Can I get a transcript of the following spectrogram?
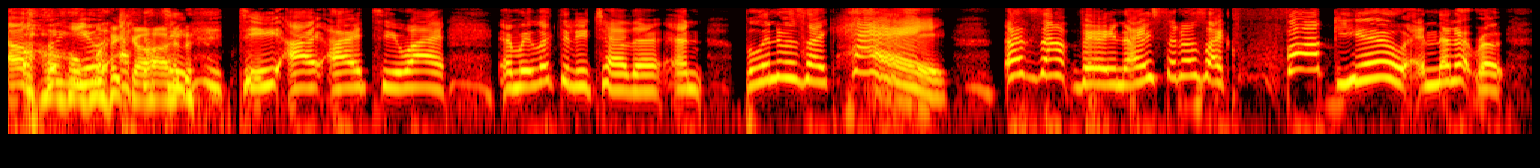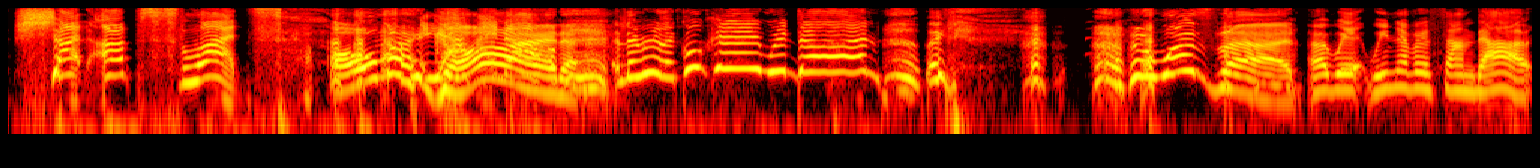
O U Oh. S E D I R T Y. And we looked at each other, and Belinda was like, hey, that's not very nice. And I was like, fuck you. And then it wrote, shut up, sluts. Oh my Yeah, god! And then we were like, okay, we're done. Like, Who was that? uh, we, we never found out.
